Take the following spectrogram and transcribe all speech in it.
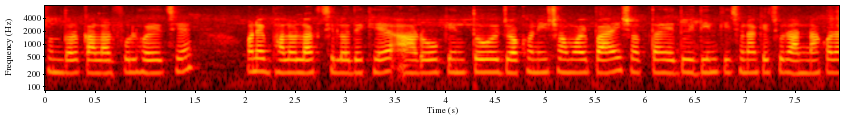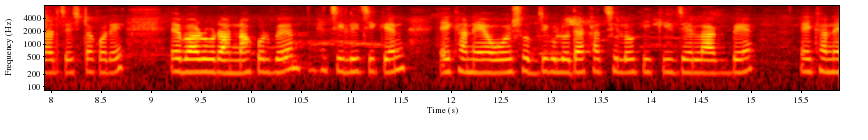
সুন্দর কালারফুল হয়েছে। অনেক ভালো লাগছিল দেখে। আরও কিন্তু যখনই সময় পায় সপ্তাহে দুই দিন কিছু না কিছু রান্না করার চেষ্টা করে। এবারও রান্না করবে চিলি চিকেন। এখানে ও সবজিগুলো দেখাচ্ছিল কি কি যে লাগবে। এখানে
